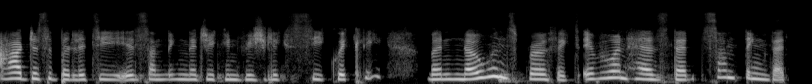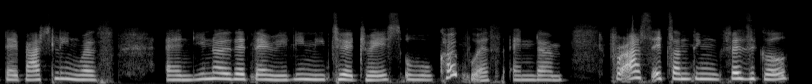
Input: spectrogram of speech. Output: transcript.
our disability is something that you can visually see quickly, but no one's perfect. Everyone has that something that they're battling with and you know that they really need to address or cope with. And um, for us, it's something physical,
